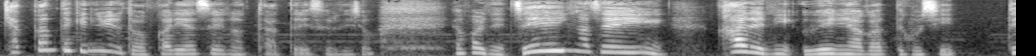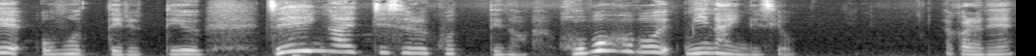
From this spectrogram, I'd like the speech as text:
客観的に見ると分かりやすいのってあったりするでしょ。やっぱりね全員が全員彼に上に上がってほしいっって思ってるっていう、全員が一致する子っていうのは、ほぼほぼ見ないんですよ。だからね、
